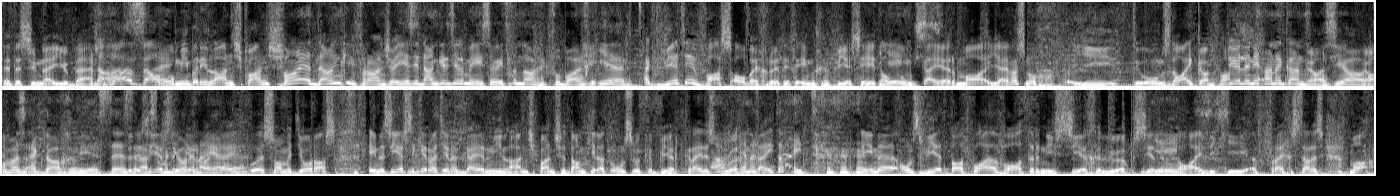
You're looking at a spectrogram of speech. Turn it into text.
dit is Sunay Uber. So Nou, baie welkom hier by die lunch bunch. Baie dankie Fransjo. Jy sê dankie dat jy my hier sou het vandag. Ek voel baie geëerd. Ek weet jy was al by Groot FM gewees. Jy het al kom Yes. kuier, maar jy was nog hier toe ons daai kant was. Toe jy aan die ander kant Ja, was, ja, ja. toe was ek daar gewees. Dis So reg die met jy o saam met Joras. En dis die eerste keer wat jy nou kuier in die lunch bunch. So dankie dat ons ook 'n beurt kry. Dis hoog tyd. tyd. En uh, ons weet daar't baie water in die see geloop sedert Yes. daai liedjie uh, vrygestel is. Maar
